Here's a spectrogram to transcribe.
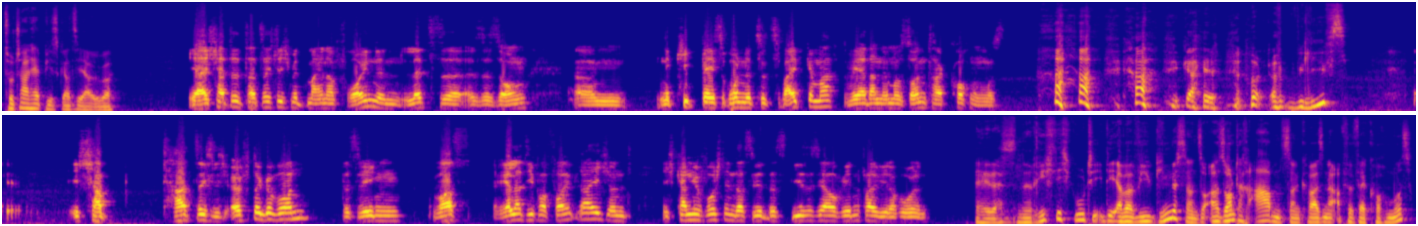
total happy das ganze Jahr über. Ja, ich hatte tatsächlich mit meiner Freundin letzte Saison ähm, eine Kickbase-Runde zu zweit gemacht, wer dann immer Sonntag kochen muss. geil. Und, und wie lief's? Ich habe tatsächlich öfter gewonnen. Deswegen war es relativ erfolgreich und ich kann mir vorstellen, dass wir das dieses Jahr auf jeden Fall wiederholen. Ey, das ist eine richtig gute Idee. Aber wie ging das dann so? Ah, Sonntagabends dann quasi eine Apfelfett kochen muss?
